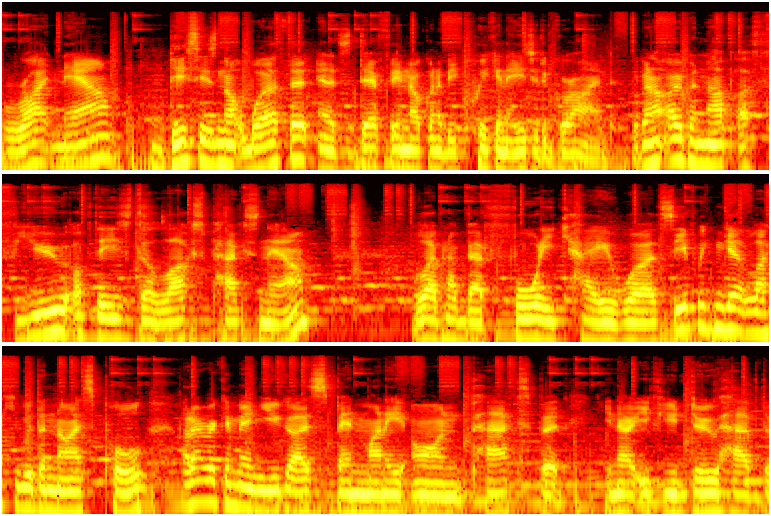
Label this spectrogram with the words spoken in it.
right now, this is not worth it, and it's definitely not going to be quick and easy to grind. We're going to open up a few of these deluxe packs now. We'll open up about 40k worth. See if we can get lucky with a nice pull. I don't recommend you guys spend money on packs, but you know, if you do have the,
